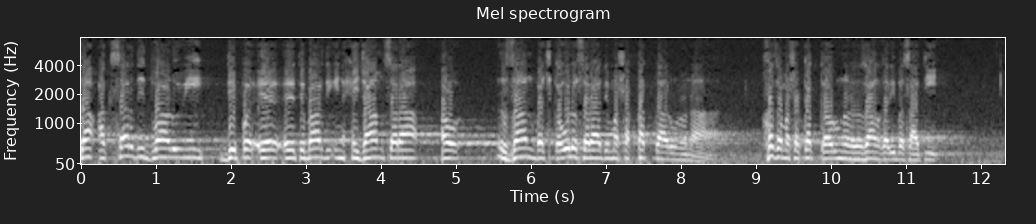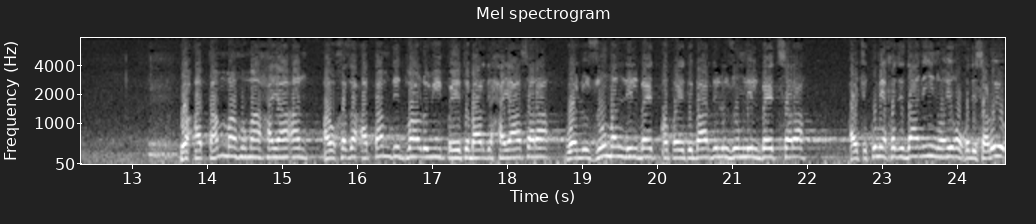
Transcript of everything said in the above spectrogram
دا اکثر دی دوارو وی دی پا اعتبار دی انحجام سرا او زان بچ کولو سرا دی مشقت کارونو نا خزا مشقت کارونو نا زان غریب ساتی و اتمهما حیاء او خذا اتم دی دواړو وی په اعتبار دی حیا سره ولزوما للبیت او په اعتبار دی لزوم للبیت سره او چې کومه خزی دانی نو هغه خود سړو یو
